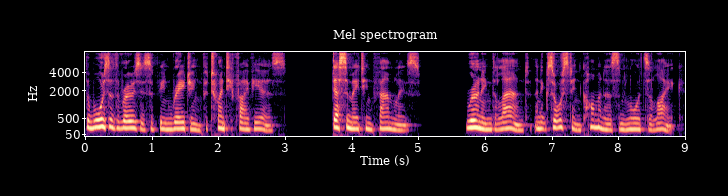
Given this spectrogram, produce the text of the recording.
The Wars of the Roses have been raging for 25 years, decimating families, ruining the land, and exhausting commoners and lords alike.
